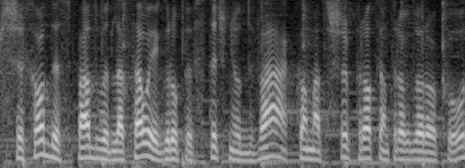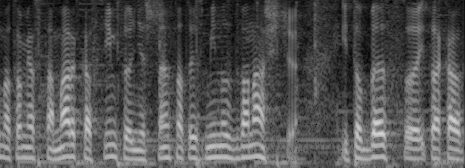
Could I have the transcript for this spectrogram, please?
przychody spadły dla całej grupy w styczniu 2,3% rok do roku, natomiast ta marka Simple nieszczęsna to jest minus 12%. I to bez e, i taka,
